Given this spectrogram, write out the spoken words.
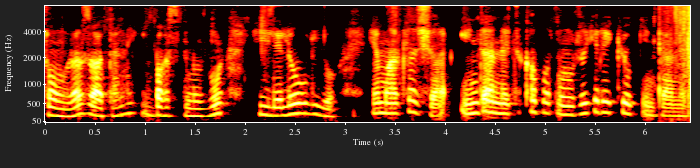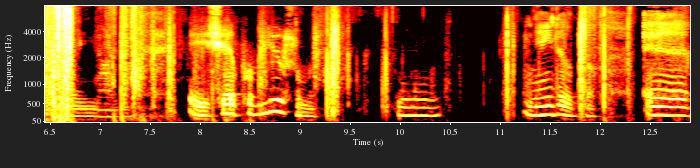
Sonra zaten bastınız mı hileli oluyor. Hem arkadaşlar interneti kapatmanıza gerek yok internet oyunlarda. Ee, şey yapabiliyorsunuz. Hmm, neydi adı? Ee,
